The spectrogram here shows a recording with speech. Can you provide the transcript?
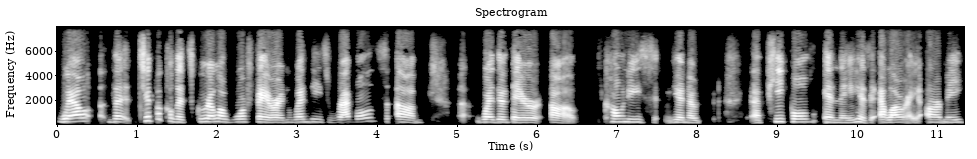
Well, the typical it's guerrilla warfare, and when these rebels, um, uh, whether they're uh, Kony's, you know, uh, people in the his LRA army,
